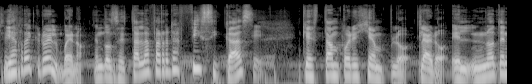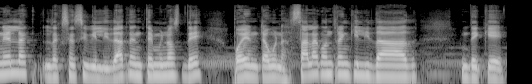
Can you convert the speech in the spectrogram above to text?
sí. Y es re cruel. Bueno, entonces están las barreras físicas Sí. que están, por ejemplo, claro, el no tener la, la accesibilidad en términos de poder entrar a una sala con tranquilidad, de que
